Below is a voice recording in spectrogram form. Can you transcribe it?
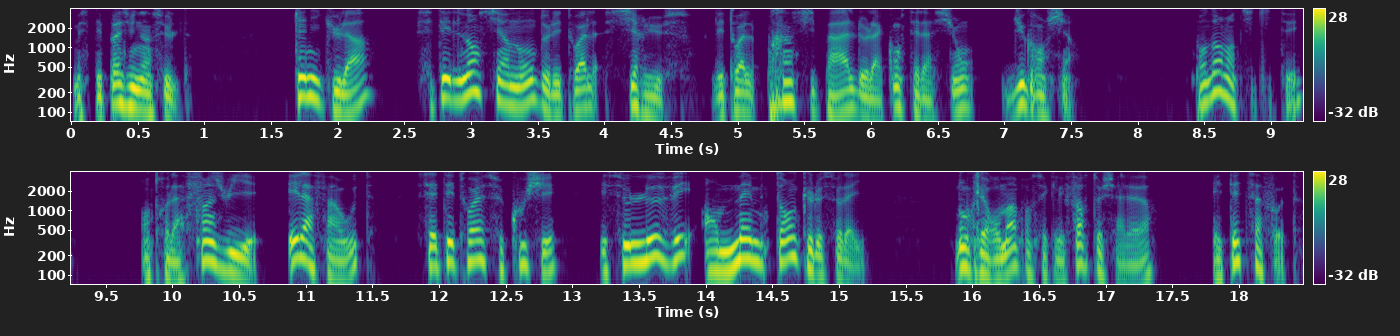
Mais ce n'est pas une insulte. Canicula, c'était l'ancien nom de l'étoile Sirius, l'étoile principale de la constellation du Grand Chien. Pendant l'Antiquité, entre la fin juillet et la fin août, cette étoile se couchait et se levait en même temps que le Soleil. Donc les Romains pensaient que les fortes chaleurs étaient de sa faute.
